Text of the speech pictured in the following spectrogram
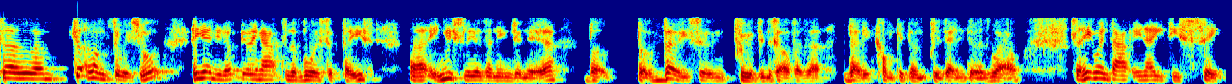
So, um, cut a long story short, he ended up going out to the Voice of Peace, uh, initially as an engineer, but but very soon proved himself as a very competent presenter as well. So he went out in '86,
